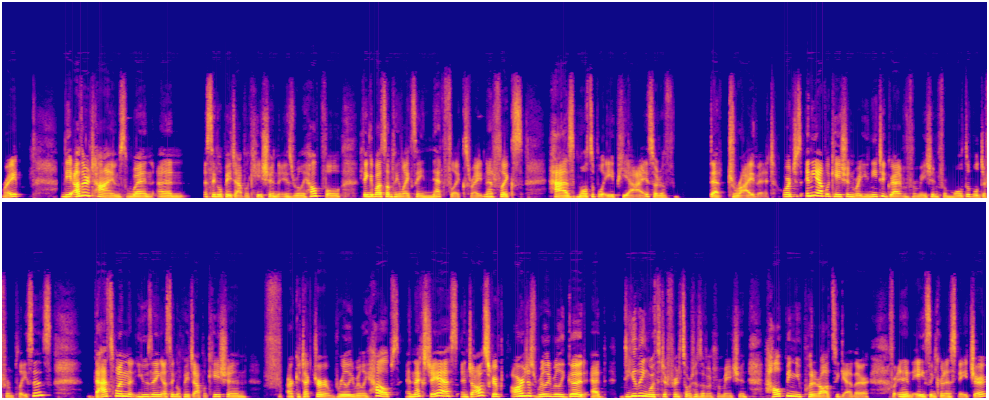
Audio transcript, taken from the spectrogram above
right? The other times when an a single page application is really helpful. Think about something like, say, Netflix, right? Netflix has multiple APIs sort of that drive it, or just any application where you need to grab information from multiple different places. That's when using a single page application architecture really, really helps. And Next.js and JavaScript are just really, really good at dealing with different sources of information, helping you put it all together in an asynchronous nature,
